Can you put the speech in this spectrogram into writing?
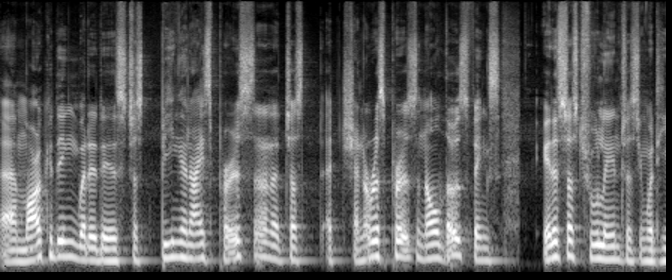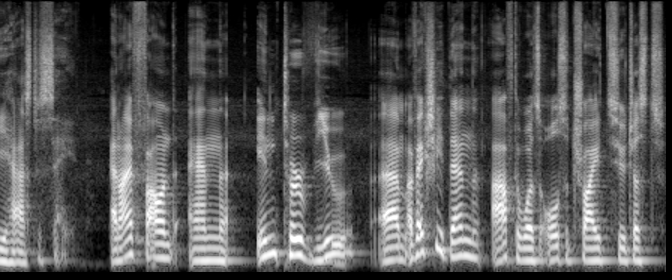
uh, marketing, whether it is just being a nice person and just a generous person, all those things. It is just truly interesting what he has to say. And I found an interview. Um, I've actually then afterwards also tried to just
